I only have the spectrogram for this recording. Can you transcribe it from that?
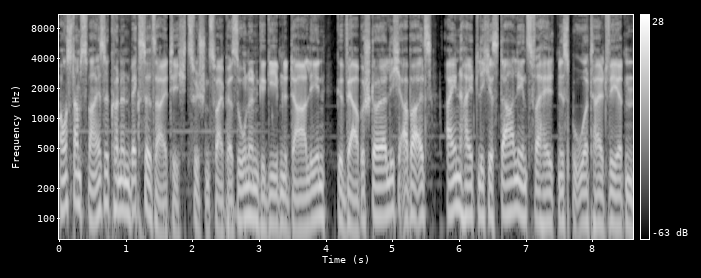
Ausnahmsweise können wechselseitig zwischen zwei Personen gegebene Darlehen gewerbesteuerlich aber als einheitliches Darlehensverhältnis beurteilt werden,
